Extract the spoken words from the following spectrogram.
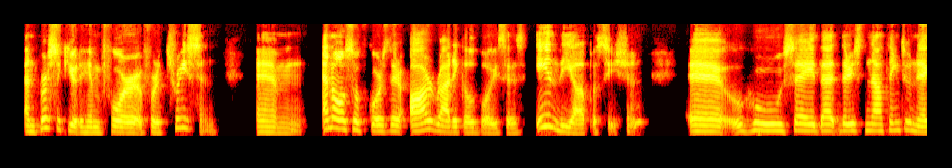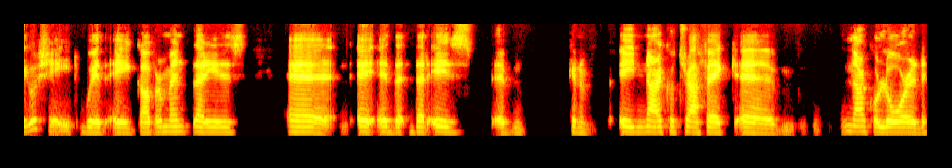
and persecute him for for treason. Um, and also, of course, there are radical voices in the opposition uh, who say that there is nothing to negotiate with a government that is uh, a, a, that is um, kind of a narco traffic, uh, narco lord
